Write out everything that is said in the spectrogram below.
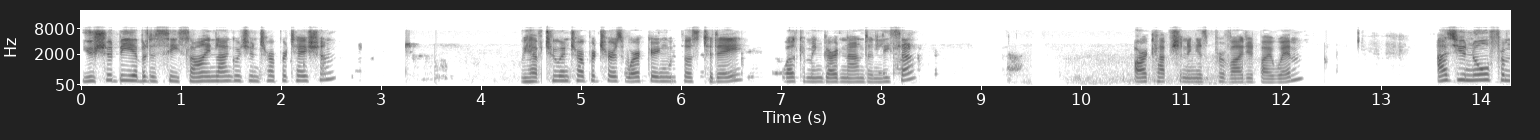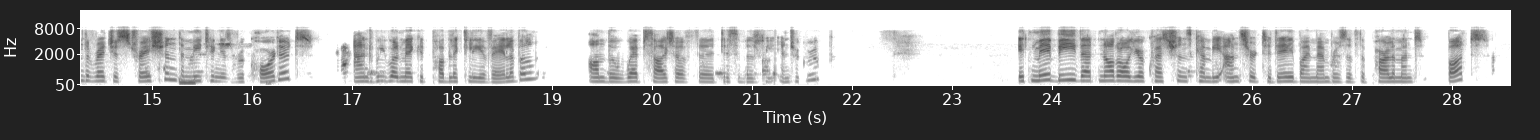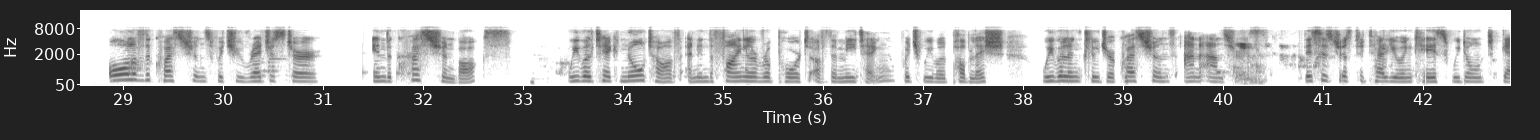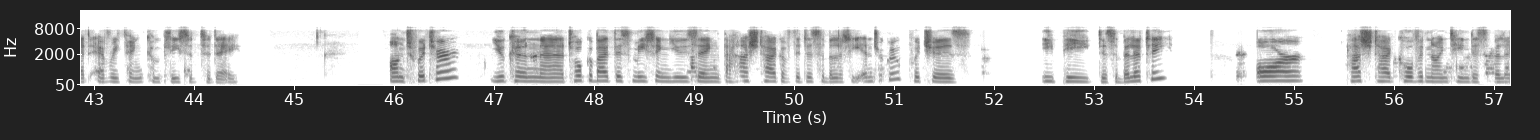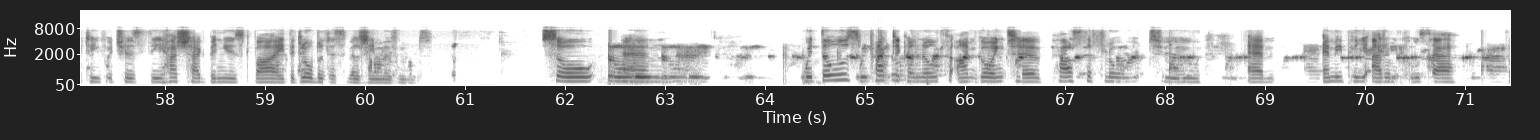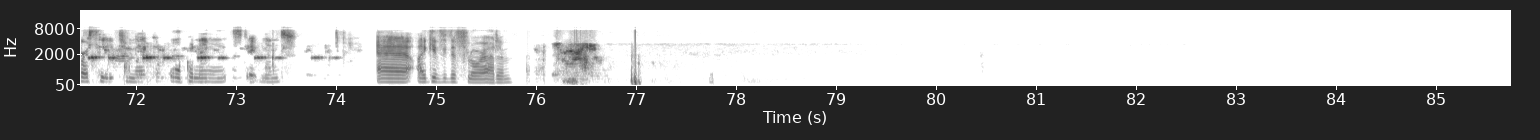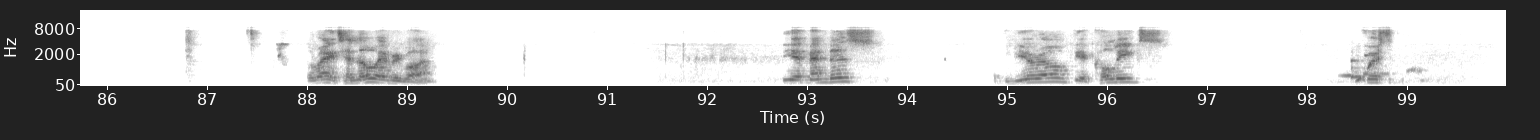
You should be able to see sign language interpretation. We have two interpreters working with us today, welcoming Gardinand and Lisa. Our captioning is provided by WIM. As you know from the registration, the meeting is recorded and we will make it publicly available on the website of the Disability Intergroup. It may be that not all your questions can be answered today by members of the Parliament, but all of the questions which you register in the question box, we will take note of and in the final report of the meeting, which we will publish, we will include your questions and answers. This is just to tell you in case we don't get everything completed today. On Twitter, you can uh, talk about this meeting using the hashtag of the Disability Intergroup, which is EP Disability, or hashtag COVID-19 Disability, which is the hashtag been used by the Global Disability Movement. So um, with those practical notes, I'm going to pass the floor to um, MEP Adam Kosa, firstly to make an opening statement. Uh, I give you the floor, Adam. All right, hello everyone. Dear members the Bureau, dear colleagues, first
